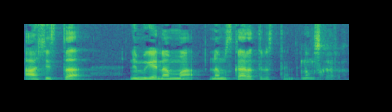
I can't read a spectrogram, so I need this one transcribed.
ಆಶಿಸ್ತಾ ನಿಮಗೆ ನಮ್ಮ ನಮಸ್ಕಾರ ತಿಳಿಸ್ತೇನೆ. ನಮಸ್ಕಾರ.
